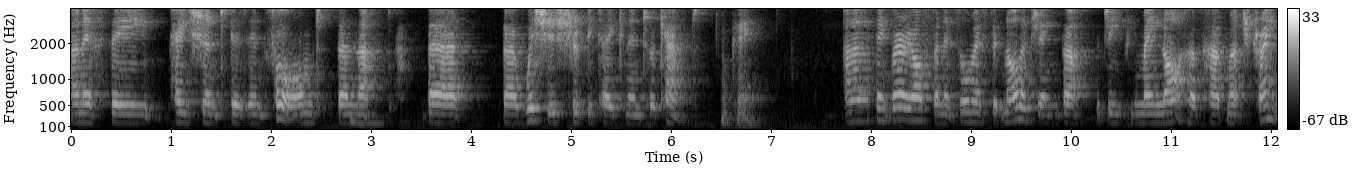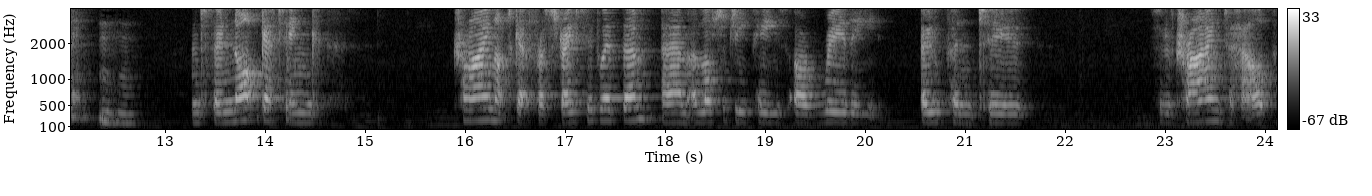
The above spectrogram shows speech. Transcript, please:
And if the patient is informed, then that their their wishes should be taken into account. Okay. And I think very often it's almost acknowledging that the GP may not have had much training. Mm-hmm. And so not getting, try not to get frustrated with them. Um, a lot of GPs are really open to sort of trying to help,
